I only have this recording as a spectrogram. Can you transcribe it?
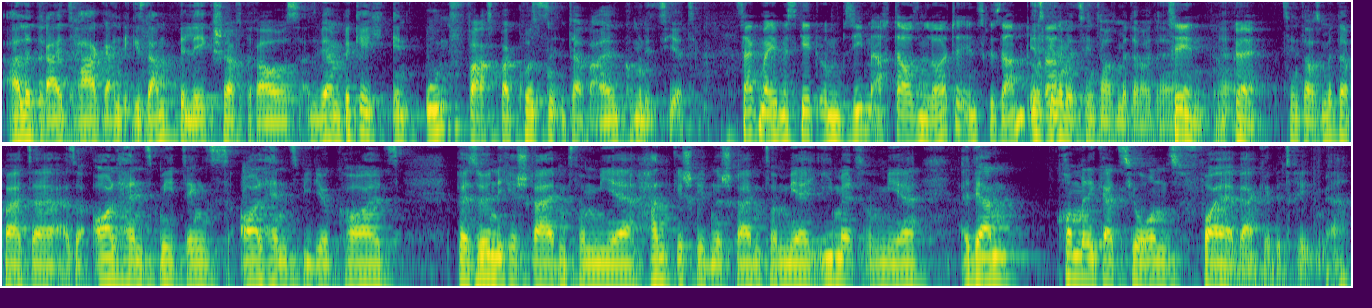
Alle drei Tage an die Gesamtbelegschaft raus. Also wir haben wirklich in unfassbar kurzen Intervallen kommuniziert. Sag mal eben, es geht um 7.000, 8.000 Leute insgesamt? Insgesamt 10.000 Mitarbeiter. 10, okay. Ja, 10.000 Mitarbeiter, also All-Hands-Meetings, All-Hands-Video-Calls, persönliche Schreiben von mir, handgeschriebene Schreiben von mir, E-Mails von mir. Wir haben Kommunikationsfeuerwerke betrieben, ja.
